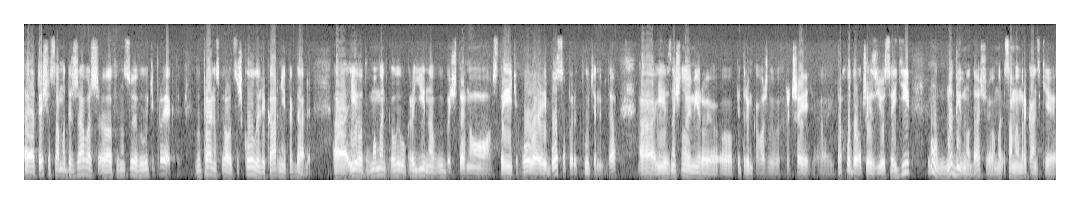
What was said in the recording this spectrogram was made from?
Е, те, що саме держава ж е, фінансує великі проекти. Ви правильно сказали, це школи, лікарні і так далі. Е, І от в момент, коли Україна, вибачте, ну стоїть гола і боса перед Путіним, да, е, і значною мірою підтримка важливих речей е, проходила через USAID, ну не дивно, да, що саме американські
